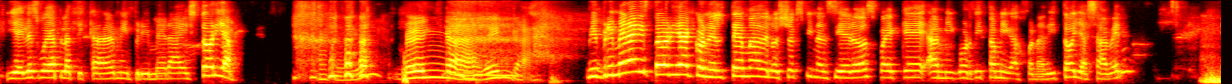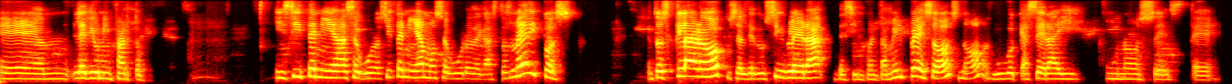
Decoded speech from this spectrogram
Y ahí les voy a platicar mi primera historia. Venga, venga. Mi primera historia con el tema de los shocks financieros fue que a mi gordito amigajonadito, ya saben, em, le dio un infarto. Y sí tenía seguro, sí teníamos seguro de gastos médicos. Entonces, claro, pues el deducible era de 50 mil pesos, ¿no? Hubo que hacer ahí unos, este,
